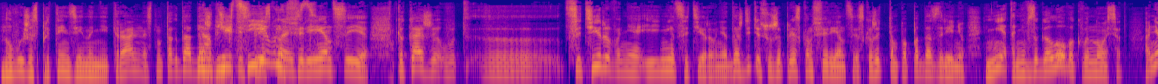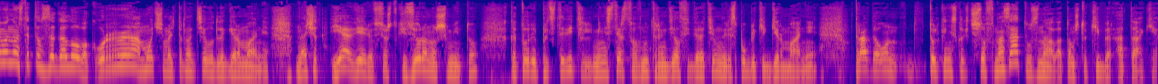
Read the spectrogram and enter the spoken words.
Но вы же с претензией на нейтральность, ну тогда дождитесь пресс-конференции. Какая же вот э, цитирование и не цитирование. Дождитесь уже пресс-конференции, скажите там по подозрению. Нет, они в заголовок выносят. Они выносят это в заголовок. Ура, мочим альтернативу для Германии. Значит, я верю все-таки Зерану Шмидту, который представляет представитель Министерства внутренних дел Федеративной Республики Германии. Правда, он только несколько часов назад узнал о том, что кибератаки.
